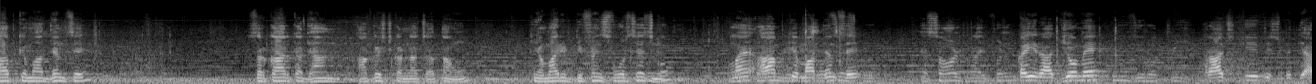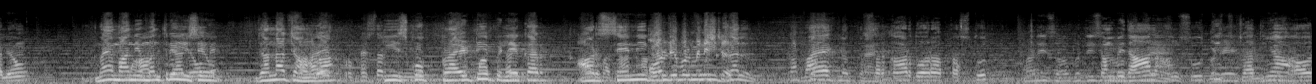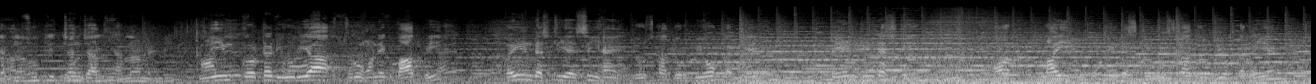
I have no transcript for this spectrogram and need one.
आपके माध्यम से सरकार का ध्यान आकृष्ट करना चाहता हूँ कि हमारी डिफेंस फोर्सेज को मैं आपके माध्यम से असॉल्ट राइफल कई राज्यों में राजकीय विश्वविद्यालयों मैं माननीय मंत्री जी से जानना चाहूँगा कि इसको प्रायोरिटी पे लेकर और सैनिक जल मैं सरकार द्वारा प्रस्तुत संविधान अनुसूचित जातियाँ और अनुसूचित जनजातियाँ। नीम कोटेड यूरिया शुरू होने के बाद भी कई इंडस्ट्री ऐसी हैं जो उसका दुरुपयोग करके पेंट इंडस्ट्री और प्लाई फ़ूड इंडस्ट्री में इसका दुरुपयोग कर रही है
